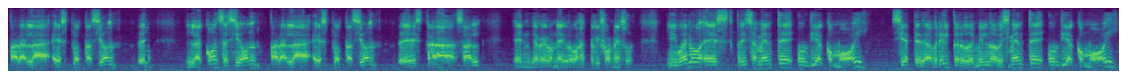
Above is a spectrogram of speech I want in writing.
para la explotación de la concesión para la explotación de esta sal en Guerrero Negro, Baja California Sur. Y bueno, es precisamente un día como hoy, 7 de abril, pero de 1920, un día como hoy,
